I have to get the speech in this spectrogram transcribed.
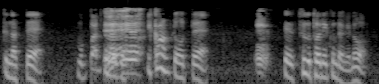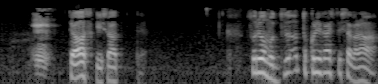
ってなって、もうバッてなると、えいかんと思って、うん、で、すぐトイレ行くんだけど、うん。で、ああ、すっきりしたって。それをもうずっと繰り返してしたから、はい。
